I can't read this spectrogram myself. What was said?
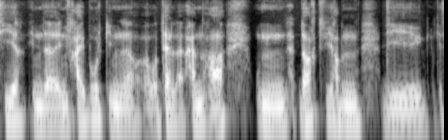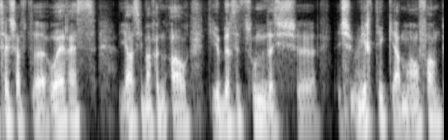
Hier in, in Freiburg in Hotel HNA und dort wir haben die Gesellschaft äh, ORS. Ja, sie machen auch die Übersetzung. Das ist, äh, ist wichtig am Anfang.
